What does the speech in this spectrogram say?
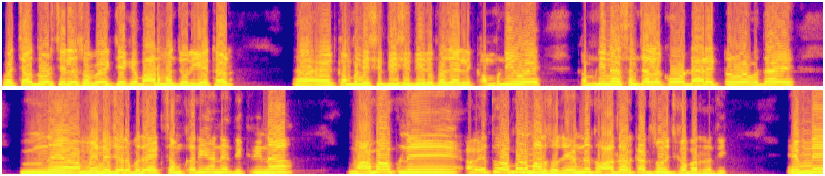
હવે ચૌદ વર્ષ એટલે સ્વાભાવિક છે કે બાળ મજૂરી હેઠળ કંપની સીધી સીધી ફસાય એટલે કંપનીઓએ, કંપનીના સંચાલકો ડાયરેક્ટરો બધાએ મેનેજર બધા એકસમ કરી અને દીકરીના મા બાપને એ તો અભણ માણસો છે, એમને તો આધાર કાર્ડ શું જ ખબર નથી. એમને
